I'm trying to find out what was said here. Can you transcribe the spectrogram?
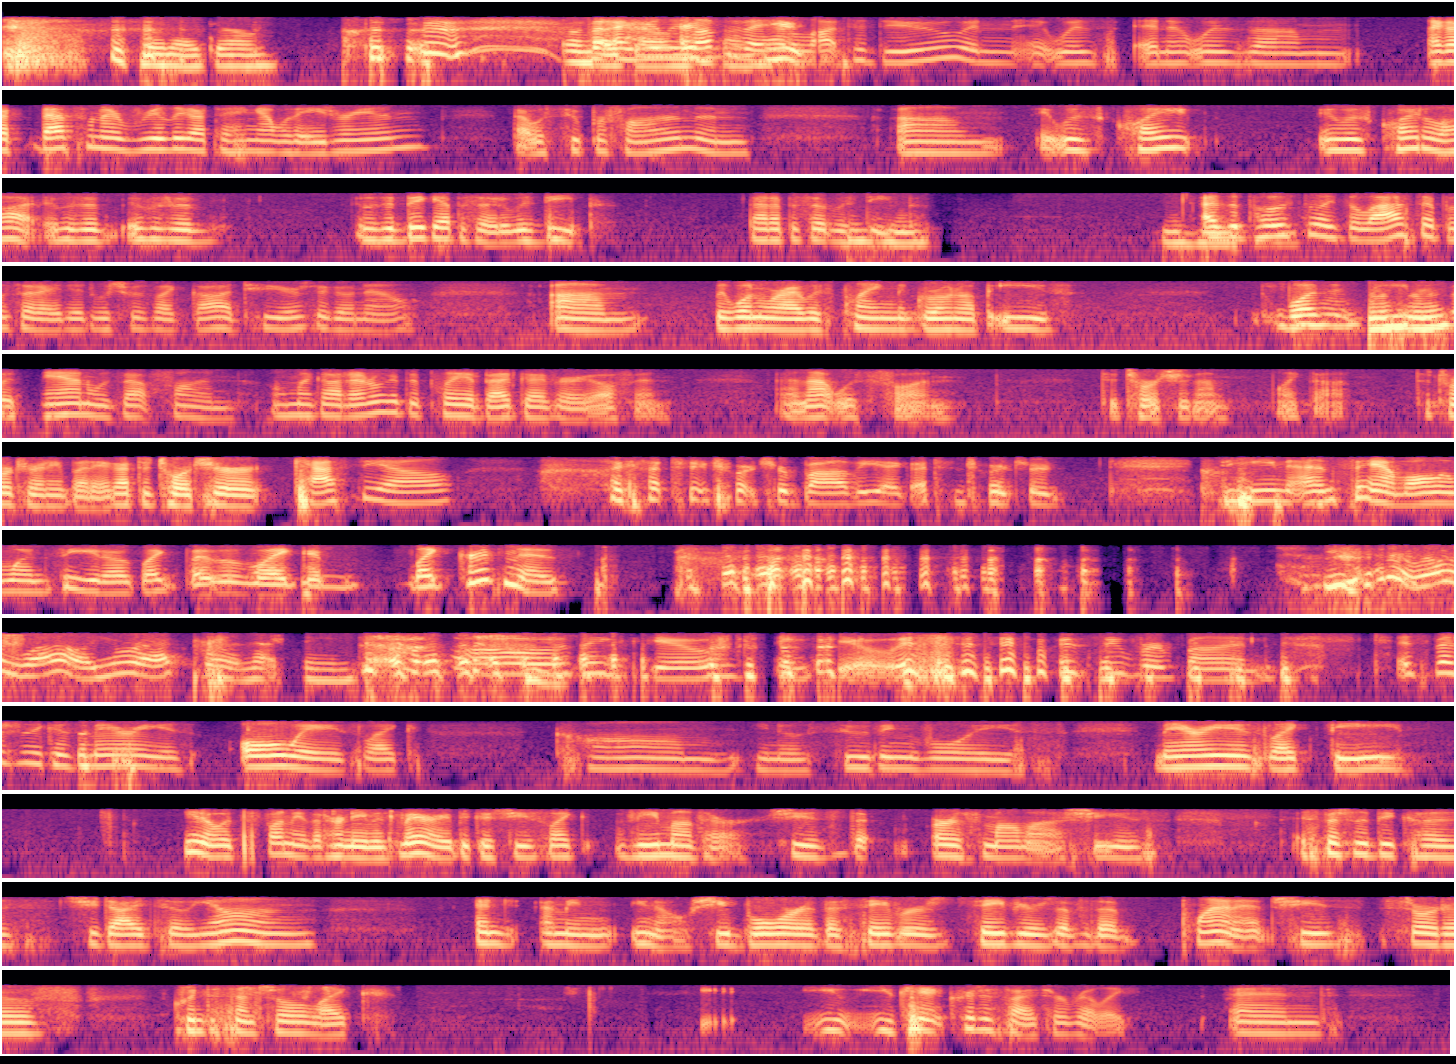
I down. but I really loved it. I had a lot to do, and it was, and it was. um I got. That's when I really got to hang out with Adrianne. That was super fun, and um it was quite it was quite a lot. It was a it was a it was a big episode. It was deep. That episode was mm-hmm. deep. Mm-hmm. As opposed to like the last episode I did, which was like God, two years ago now. Um, the one where I was playing the grown up Eve. Wasn't deep, mm-hmm. but man was that fun. Oh my God, I don't get to play a bad guy very often. And that was fun to torture them like that. To torture anybody. I got to torture Castiel. I got to torture Bobby. I got to torture Dean and Sam all in one scene. I was like, this is like like Christmas. you did it really well. You were excellent in that scene. oh, thank you, thank you. It was, it was super fun, especially because Mary is always like calm, you know, soothing voice. Mary is like the you know, it's funny that her name is Mary because she's like the mother. She's the earth mama. She's especially because she died so young and I mean, you know, she bore the saviors saviors of the planet. She's sort of quintessential like you you can't criticize her really. And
